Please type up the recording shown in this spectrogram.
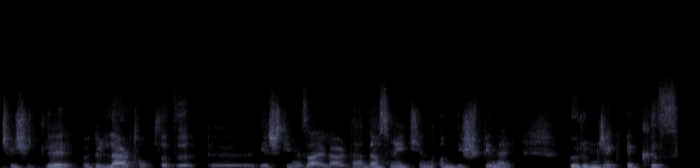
çeşitli ödüller topladı e, geçtiğimiz aylarda Das Mädchen und die Spinne, Örümcek ve Kız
